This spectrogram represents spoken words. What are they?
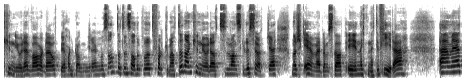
kunngjorde hva var det oppe i Hardanger eller noe sånt, at hun sa det på et folkemøte da hun kunngjorde at man skulle søke norsk EU-medlemskap i 1994. Eh, men jeg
